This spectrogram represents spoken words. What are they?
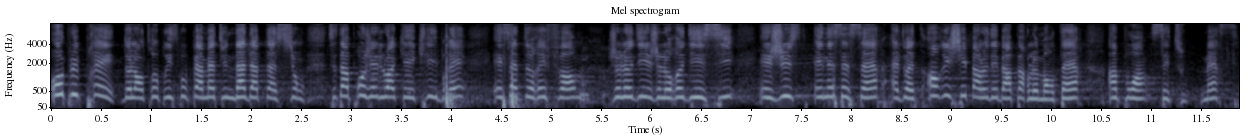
au plus près de l'entreprise pour permettre une adaptation. C'est un projet de loi qui est équilibré et cette réforme, je le dis et je le redis ici, est juste et nécessaire. Elle doit être enrichie par le débat parlementaire. Un point, c'est tout. Merci.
